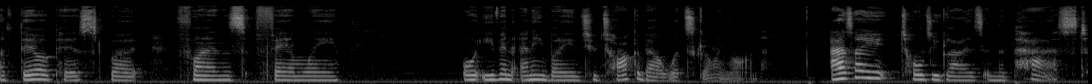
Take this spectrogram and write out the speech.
a therapist, but friends, family, or even anybody to talk about what's going on. As I told you guys in the past,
